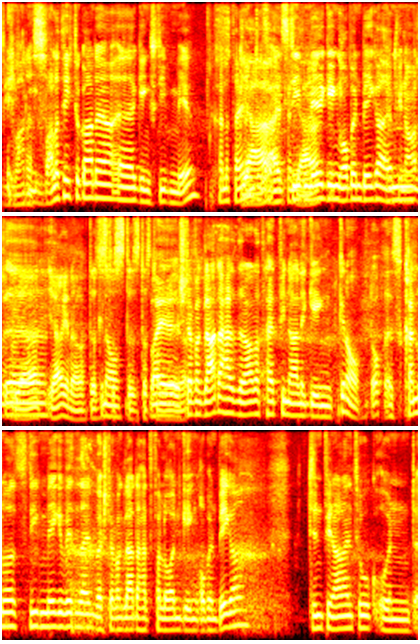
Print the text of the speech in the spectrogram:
Wie war das? War das nicht sogar der äh, gegen Steven Mehl? Kann das sein? Ja, das als ja. Steven Mehl gegen Robin Beger im, Finale. Äh, ja, ja, genau. Das Genau, ist das, das, das weil Turnier, ja. Stefan Glader hatte da das Halbfinale gegen, genau, doch, es kann nur Steven May gewesen sein, weil Stefan Glader hat verloren gegen Robin Beger, den Finaleinzug und äh,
